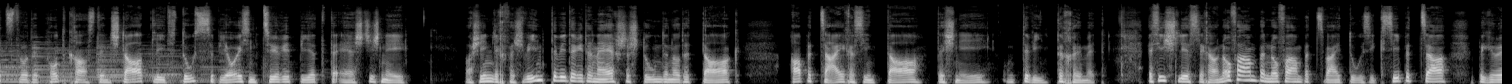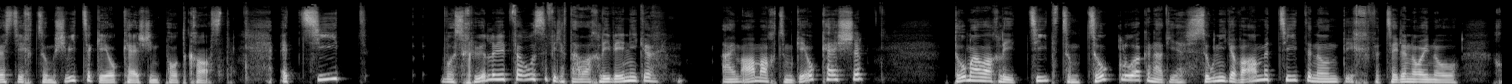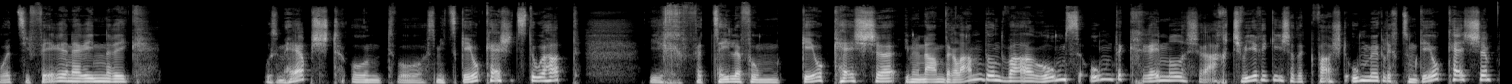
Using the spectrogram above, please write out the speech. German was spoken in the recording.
Jetzt, wo der Podcast entsteht, liegt draussen bei uns im Zürichbiet der erste Schnee. Wahrscheinlich verschwindet er wieder in den nächsten Stunden oder Tagen, aber die Zeichen sind da, der Schnee und der Winter kommen. Es ist schließlich auch November, November 2017, begrüßt dich zum Schweizer Geocaching Podcast. Eine Zeit, wo es kühler wird voraus, vielleicht auch ein bisschen weniger einem anmacht zum Geocachen. Darum auch ein bisschen Zeit zum Zurückschauen an die sonnigen, warmen Zeiten und ich erzähle euch noch kurze Ferienerinnerung aus dem Herbst und wo es mit Geocachen zu tun hat. Ich erzähle vom Geocachen in einem anderen Land und warum es um den Kreml recht schwierig ist oder fast unmöglich zum Geocachen.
